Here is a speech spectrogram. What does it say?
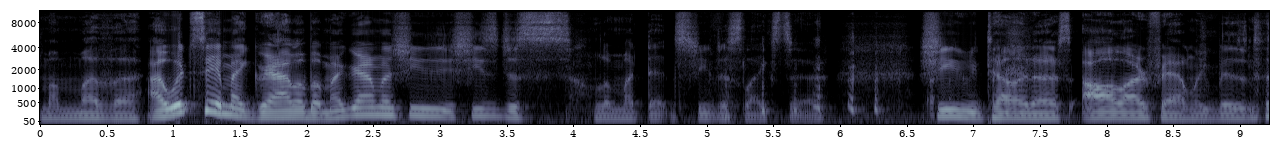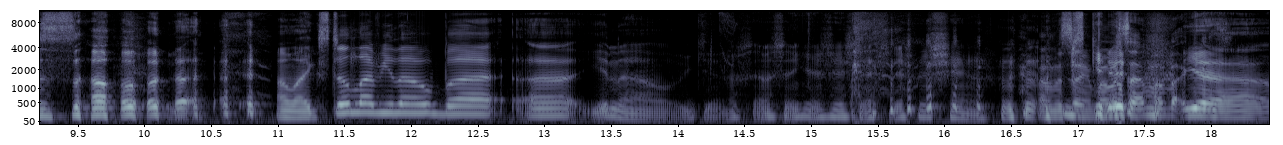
my mother. I would say my grandma, but my grandma she she's just lamuttets. She just likes to. She be telling us all our family business, so I'm like, still love you though, but uh, you know, Just saying, kidding. Mama yeah,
